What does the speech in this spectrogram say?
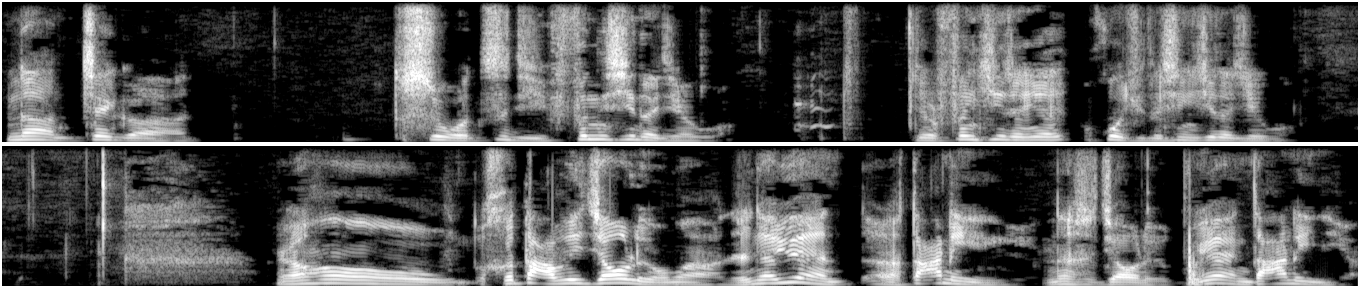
那这个是我自己分析的结果，就是分析这些获取的信息的结果。然后和大 V 交流嘛，人家愿意呃搭理你那是交流，不愿意搭理你啊，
